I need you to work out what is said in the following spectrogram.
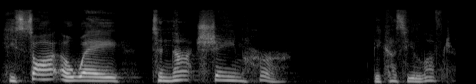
he sought a way to not shame her because he loved her.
